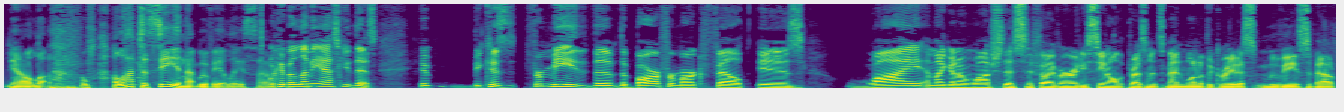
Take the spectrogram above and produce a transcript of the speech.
you know a lot, a lot to see in that movie at least. So Okay, but let me ask you this, It- because for me, the the bar for Mark Felt is why am I going to watch this if I've already seen All the President's Men, one of the greatest movies about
